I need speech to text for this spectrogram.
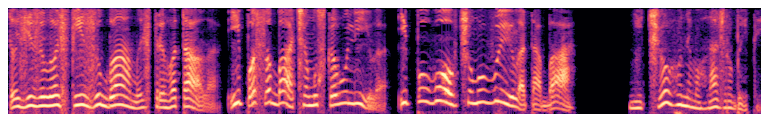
то зі злості зубами стриготала, і по собачому скавуліла, і по вовчому вила та ба. Нічого не могла зробити.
